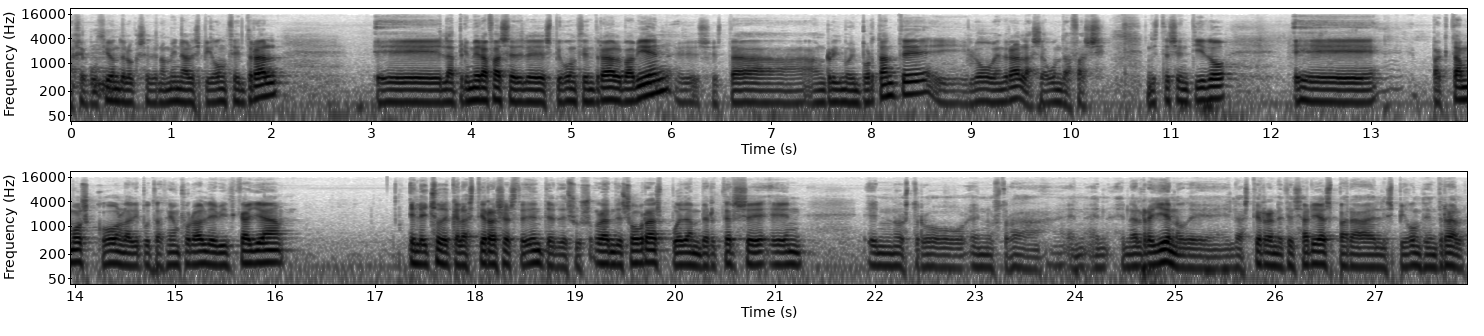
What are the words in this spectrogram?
ejecución de lo que se denomina el espigón central. Eh, la primera fase del espigón central va bien, está a un ritmo importante y luego vendrá la segunda fase. En este sentido, eh, pactamos con la Diputación Foral de Vizcaya el hecho de que las tierras excedentes de sus grandes obras puedan verterse en, nuestro, en, nuestra, en, el relleno de las tierras necesarias para el espigón central.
